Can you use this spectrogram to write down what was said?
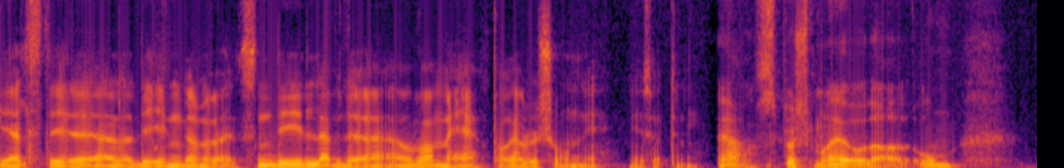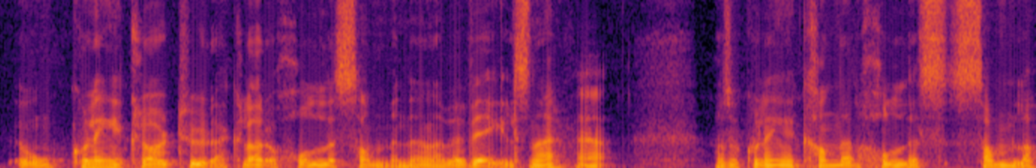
De eldste, eller de i den de levde og var med på revolusjonen i, i 79. Ja, Spørsmålet er jo da om hvor lenge klar, tror du jeg klarer å holde sammen denne bevegelsen her. Ja. Altså hvor lenge kan den holdes samla?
